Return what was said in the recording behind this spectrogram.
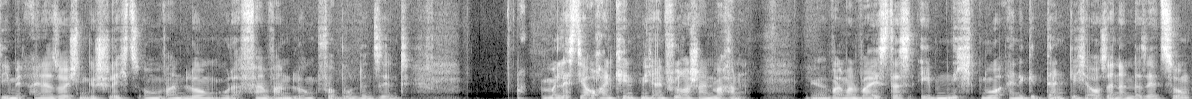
die mit einer solchen Geschlechtsumwandlung oder Verwandlung verbunden sind. Man lässt ja auch ein Kind nicht einen Führerschein machen weil man weiß, dass eben nicht nur eine gedankliche Auseinandersetzung,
